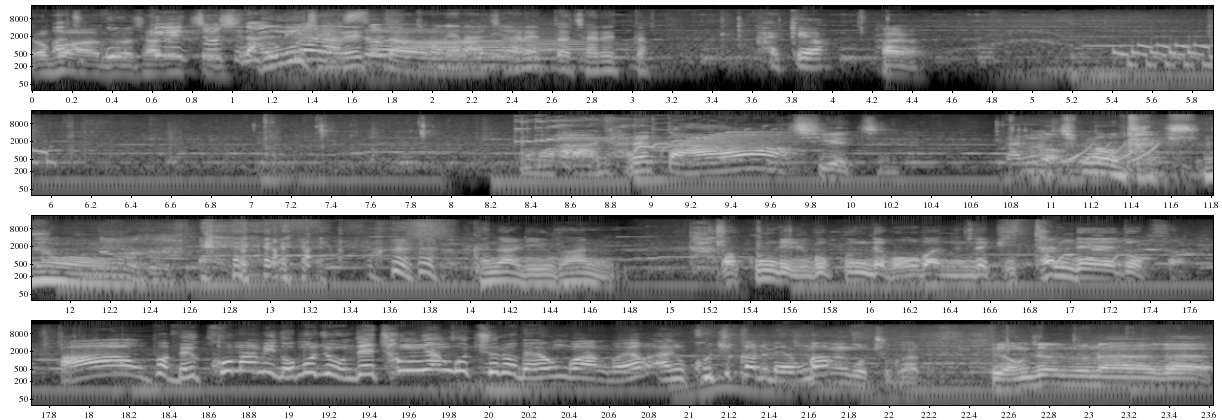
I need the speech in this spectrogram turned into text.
여봐 누나 꽃게 잘했지. 젓이 난리가 났어. 잘했다. 잘했다. 잘했다. 갈게요. 가요. 잘했다. 치겠지. 그날 이후로 한 다섯 군데 일곱 군데 먹어봤는데 비슷한 데도 없어. 아 오빠 매콤함이 너무 좋은데 청양고추로 매운 거 한 거예요? 아니 고춧가루 매운 거? 청양 고춧가루. 그 영자 누나가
